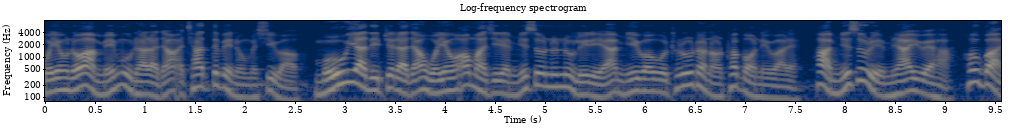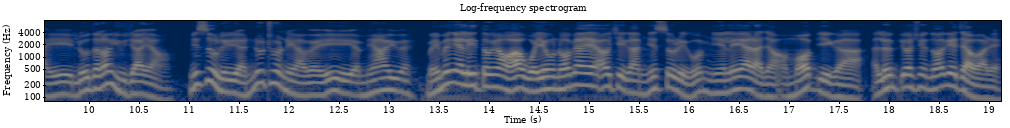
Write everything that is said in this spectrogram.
ဝေယုံတောကမင်းမှုထားတာကြောင့်အခြားတစ်ပင်တို့မရှိပါဘူးမိုးရသည်ဖြစ်တာကြောင့်ဝေယုံအောက်မှာရှိတဲ့မြစ်စုနုနုလေးတွေကမြေပေါ်ကိုထူးထူးထောင်ထောင်ထွက်ပေါ်နေပါတယ်ဟာမြစ်စုတွေအများကြီးပဲဟာဟုတ်ပါဟေလိုတလောက်ယူကြရအောင် မြစ်စုလေးတွေကနှုတ်ထွက်နေရပဲအေးအများကြီးပဲမိမငယ်လေး၃ယောက်ဟာဝေယုံတော်များရဲ့အောက်ခြေကမြစ်စုတွေကိုမြင်လဲရတာကြောင့်အမောပြေကအလွန်ပျော်ရွှင်သွားခဲ့ကြပါတယ်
